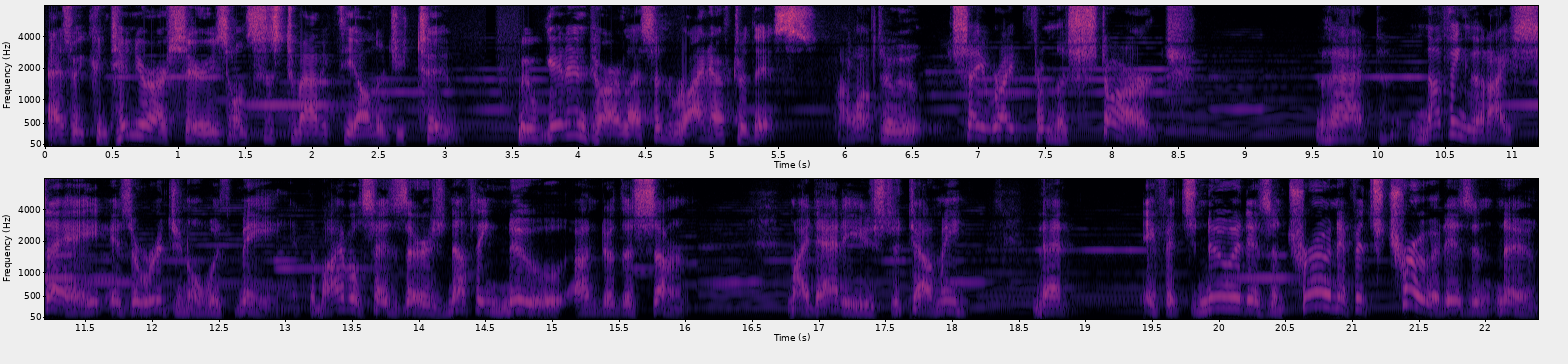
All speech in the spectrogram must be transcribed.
as we continue our series on Systematic Theology 2. We will get into our lesson right after this. I want to say right from the start that nothing that I say is original with me. The Bible says there is nothing new under the sun. My daddy used to tell me that if it's new, it isn't true, and if it's true, it isn't new.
